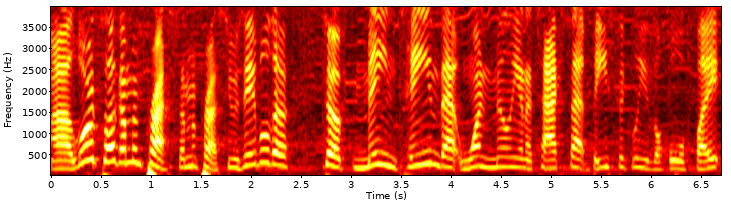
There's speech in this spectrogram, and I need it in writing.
Uh, Lord Slug, I'm impressed. I'm impressed. He was able to, to maintain that 1 million attack stat basically the whole fight.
